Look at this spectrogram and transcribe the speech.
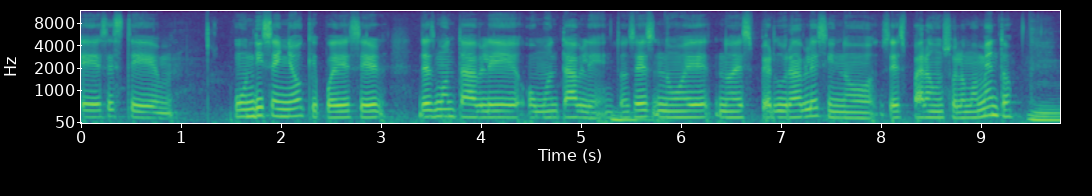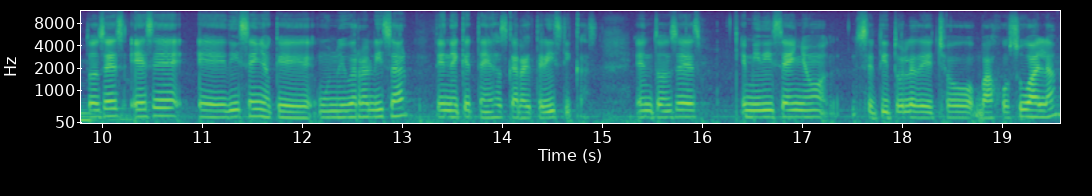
es este, un diseño que puede ser desmontable o montable. Entonces no es, no es perdurable, sino es para un solo momento. Entonces ese eh, diseño que uno iba a realizar tiene que tener esas características. Entonces en mi diseño se titula de hecho Bajo su ala.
